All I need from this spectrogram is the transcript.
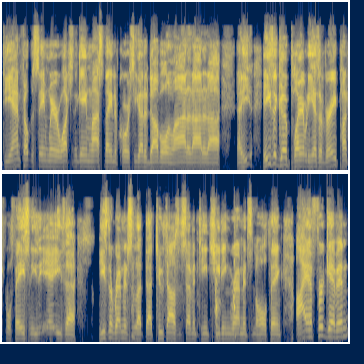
Deanne felt the same way. We were watching the game last night, and of course he got a double and la da da da da. And he he's a good player, but he has a very punchable face, and he's he's a he's the remnants of that, that 2017 cheating remnants and the whole thing. I have forgiven.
